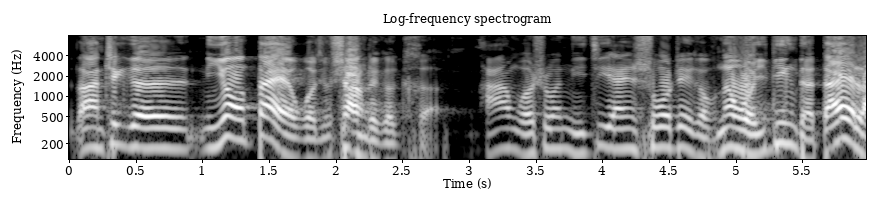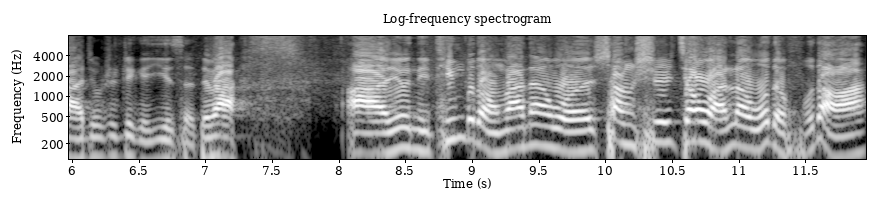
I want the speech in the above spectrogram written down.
那这个你要带，我就上这个课。啊，我说你既然说这个，那我一定得带了，就是这个意思，对吧？啊，因为你听不懂嘛，那我上师教完了，我得辅导啊。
